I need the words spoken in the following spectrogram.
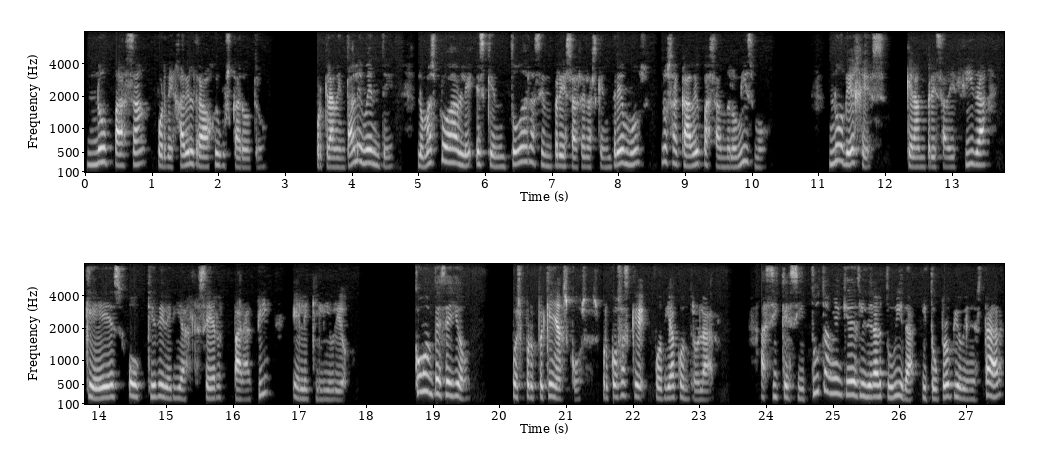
no pasa por dejar el trabajo y buscar otro. Porque lamentablemente lo más probable es que en todas las empresas en las que entremos nos acabe pasando lo mismo. No dejes que la empresa decida qué es o qué debería ser para ti el equilibrio. ¿Cómo empecé yo? Pues por pequeñas cosas, por cosas que podía controlar. Así que si tú también quieres liderar tu vida y tu propio bienestar,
